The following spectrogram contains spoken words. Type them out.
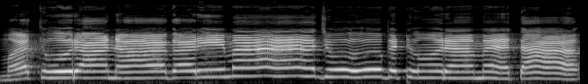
મથુરા નગરીમાં જુગઠું રમતા.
